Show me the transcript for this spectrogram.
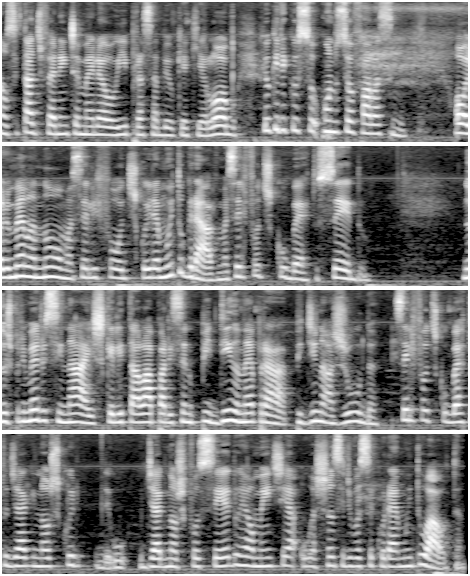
não, se está diferente é melhor ir para saber o que aqui é logo. Porque eu queria que o senhor, quando o senhor fala assim, olha, o melanoma, se ele for descoberto, é muito grave, mas se ele for descoberto cedo, nos primeiros sinais que ele está lá aparecendo pedindo, né, para pedindo ajuda, se ele for descoberto o diagnóstico, o diagnóstico for cedo, realmente a, a chance de você curar é muito alta.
